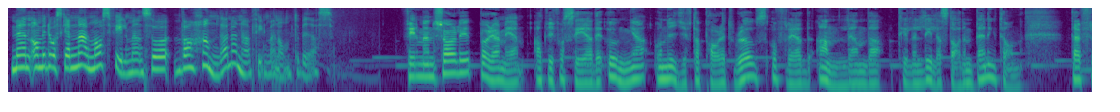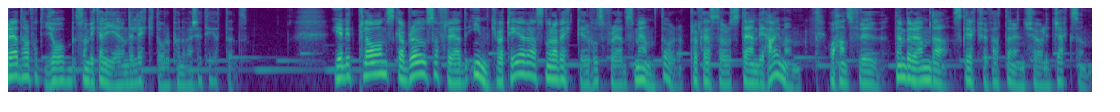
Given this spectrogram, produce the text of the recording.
Men om vi då ska närma oss filmen, så vad handlar den här filmen om, Tobias? Filmen Charlie börjar med att vi får se det unga och nygifta paret Rose och Fred anlända till den lilla staden Bennington, där Fred har fått jobb som vikarierande lektor på universitetet. Enligt plan ska Rose och Fred inkvarteras några veckor hos Freds mentor, professor Stanley Hyman, och hans fru, den berömda skräckförfattaren Shirley Jackson.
